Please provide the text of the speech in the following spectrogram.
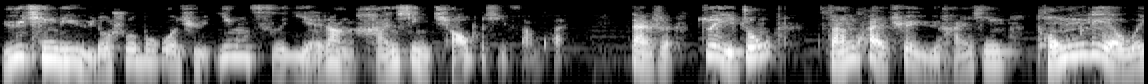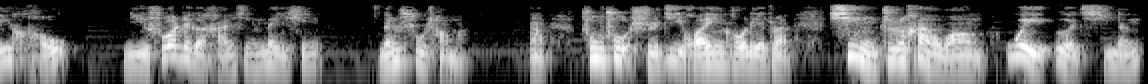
于情于语都说不过去，因此也让韩信瞧不起樊哙。但是最终樊哙却与韩信同列为侯。你说这个韩信内心能舒畅吗？啊？出处《史记·淮阴侯列传》，幸知汉王畏恶其能，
